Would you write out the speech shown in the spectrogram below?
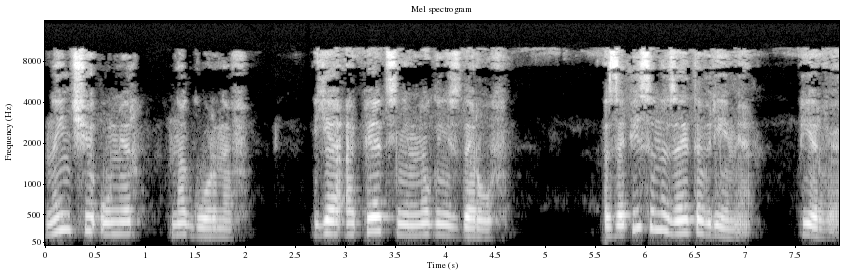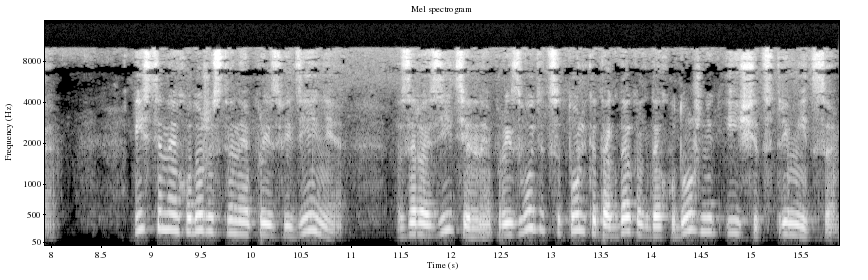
Нынче умер Нагорнов. Я опять немного нездоров. Записано за это время. Первое. Истинное художественное произведение, заразительное, производится только тогда, когда художник ищет, стремится.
